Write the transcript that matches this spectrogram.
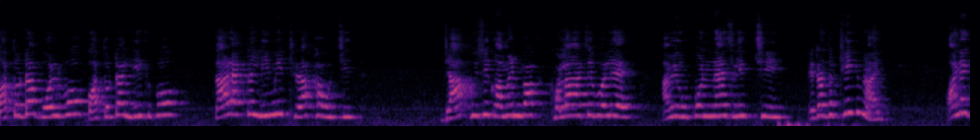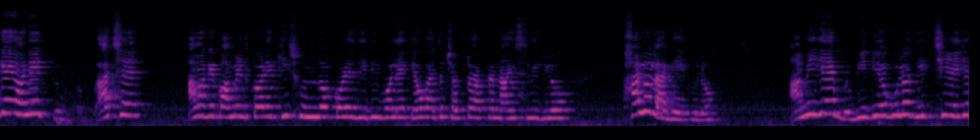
কতটা বলব, কতটা লিখব, তার একটা লিমিট রাখা উচিত। যা খুশি কমেন্ট বক্স খোলা আছে বলে আমি উপন্যাস লিখছি, এটা তো ঠিক নয়। অনেকেই অনেক আছে, আমাকে কমেন্ট করে, কি সুন্দর করে দিদি বলে কেউ হয়তো ছোট্ট একটা নাইস লিখলো। ভালো লাগে এগুলো। আমি যে ভিডিওগুলো দিচ্ছি, এই যে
